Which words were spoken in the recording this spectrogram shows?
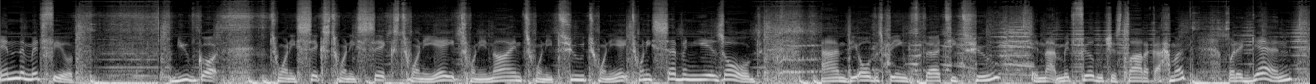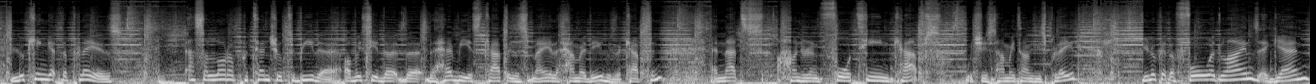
In the midfield, You've got 26, 26, 28, 29, 22, 28, 27 years old, and the oldest being 32 in that midfield, which is Tariq Ahmed. But again, looking at the players, that's a lot of potential to be there. Obviously, the, the, the heaviest cap is Ismail Hamadi, who's the captain, and that's 114 caps, which is how many times he's played. You look at the forward lines, again,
